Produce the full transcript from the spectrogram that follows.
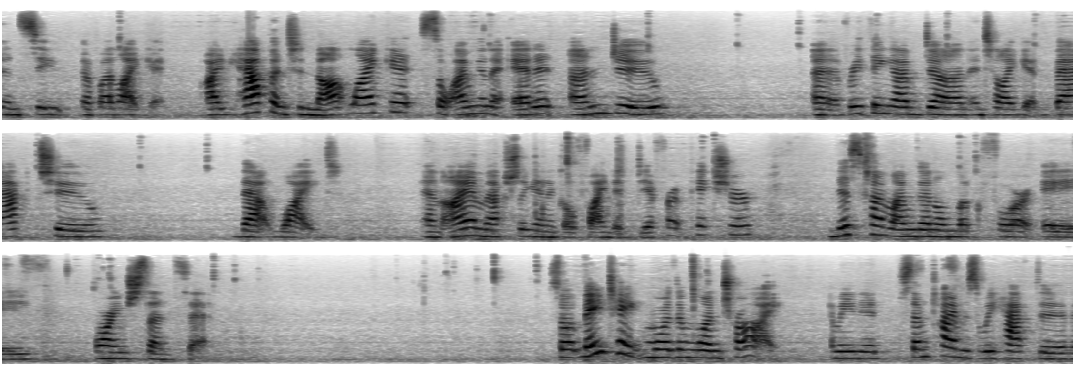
and see if I like it. I happen to not like it, so I'm going to edit, undo uh, everything I've done until I get back to that white. And I am actually going to go find a different picture. This time I'm going to look for a orange sunset. So it may take more than one try. I mean, it, sometimes we have to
